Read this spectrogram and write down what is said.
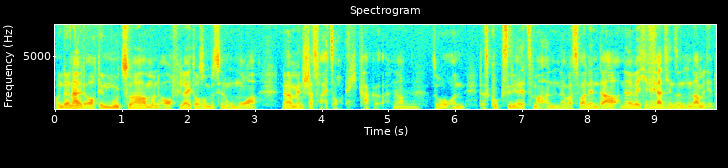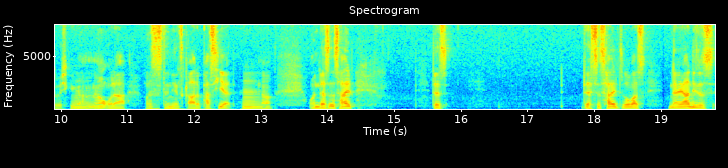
Und dann halt auch den Mut zu haben und auch vielleicht auch so ein bisschen Humor. Ne? Mensch, das war jetzt auch echt kacke. Ne? So, und das guckst du dir jetzt mal an. Ne? Was war denn da? Ne? Welche Pferdchen sind denn da mit dir durchgegangen? Ne? Oder was ist denn jetzt gerade passiert? Ne? Und das ist halt, das, das ist halt sowas, naja, dieses,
